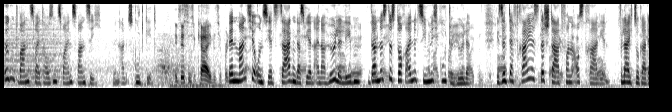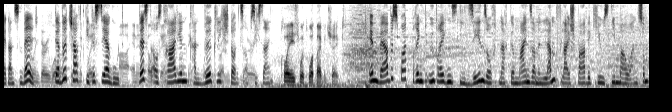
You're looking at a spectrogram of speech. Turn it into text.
Irgendwann 2022 wenn alles gut geht. Wenn manche uns jetzt sagen, dass wir in einer Höhle leben, dann ist es doch eine ziemlich gute Höhle. Wir sind der freieste Staat von Australien, vielleicht sogar der ganzen Welt. Der Wirtschaft geht es sehr gut. Westaustralien kann wirklich stolz auf sich sein. Im Werbespot bringt übrigens die Sehnsucht nach gemeinsamen Lammfleisch-Barbecues die Mauern zum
